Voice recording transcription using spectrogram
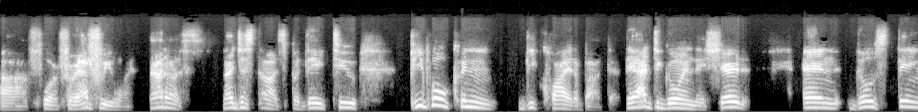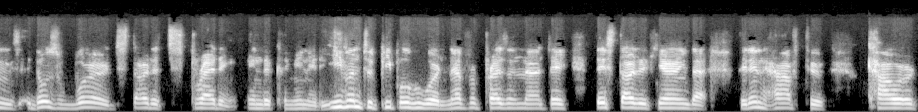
uh, for for everyone not us not just us, but they too. People couldn't be quiet about that. They had to go and they shared it. And those things, those words started spreading in the community, even to people who were never present that day. They started hearing that they didn't have to cower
